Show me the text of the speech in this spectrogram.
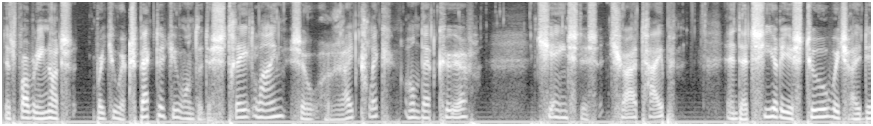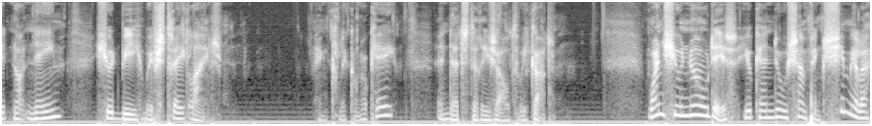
That's probably not what you expected. You wanted a straight line, so right click on that curve, change this chart type, and that series 2, which I did not name, should be with straight lines. And click on OK, and that's the result we got. Once you know this, you can do something similar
